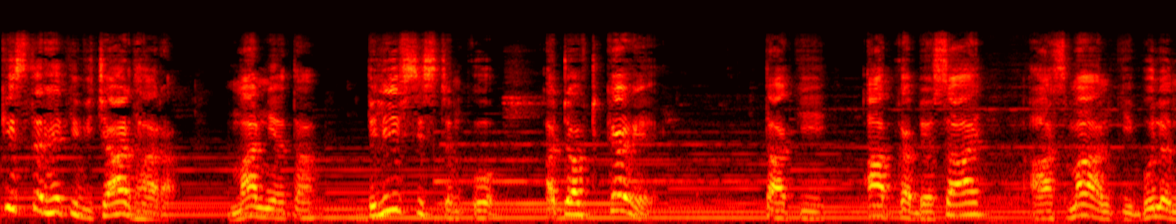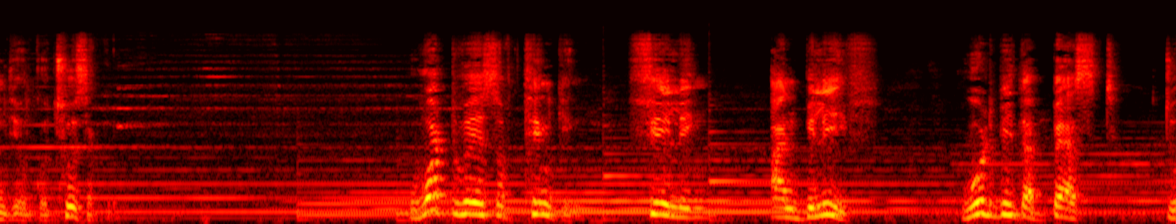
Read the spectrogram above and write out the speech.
किस तरह की विचारधारा, मान्यता बिलीफ सिस्टम को अडॉप्ट करें ताकि आपका व्यवसाय आसमान की बुलंदियों को छू सके? What ways of thinking feeling and belief would be the best to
